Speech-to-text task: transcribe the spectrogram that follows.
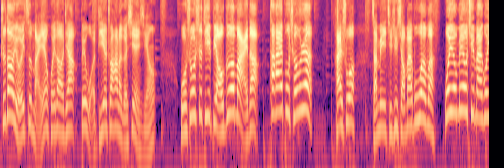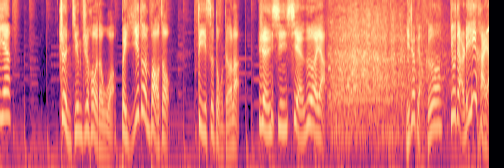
直到有一次买烟回到家，被我爹抓了个现行。我说是替表哥买的，他还不承认，还说咱们一起去小卖部问问我有没有去买过烟。震惊之后的我被一顿暴揍，第一次懂得了人心险恶呀。你这表哥有点厉害呀。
